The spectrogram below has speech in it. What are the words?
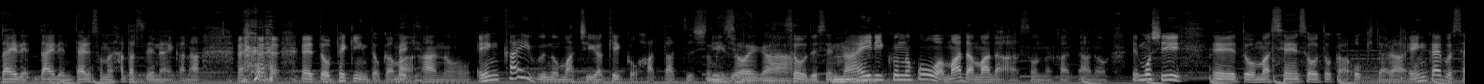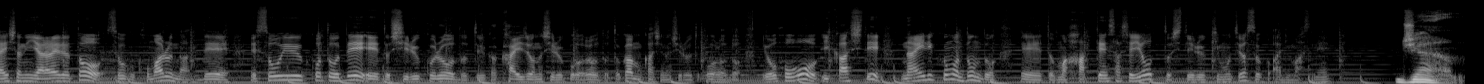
大連大連大連そんなに発達してないかな。えっと北京とか、まあ、あの沿海部の町が結構発達していてそうですね、うん、内陸の方はまだまだそんな感じあのでもし、えっとまあ、戦争とか起きたら沿海部最初にやられるとすごく困るなんででそういうことで、えーと、シルクロードというか海上のシルクロードとか昔のシルクロード両方を生かして内陸もどんどん、えーとまあ、発展させようとしている気持ちはすごくありますね。JAM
